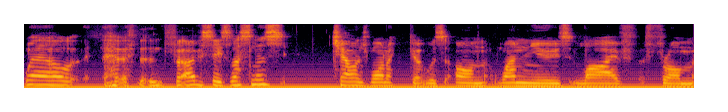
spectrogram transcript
Well, for overseas listeners, Challenge Wanaka was on One News live from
